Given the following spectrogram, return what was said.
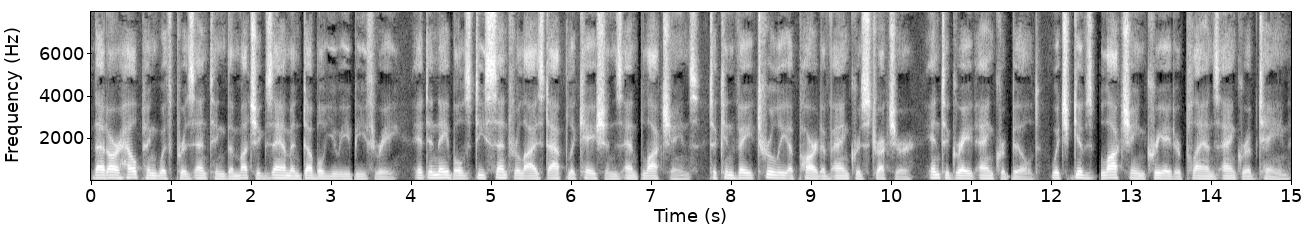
that are helping with presenting the much examined WEB3 it enables decentralized applications and blockchains to convey truly a part of Ankr's structure, integrate Ankr build, which gives blockchain creator plans Ankr obtain,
